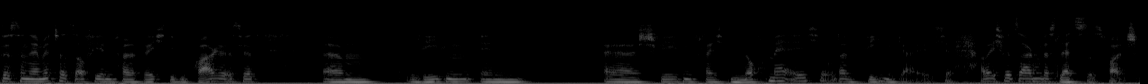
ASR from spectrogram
Das in der Mitte ist auf jeden Fall richtig. Die Frage ist jetzt, ähm, leben in äh, Schweden vielleicht noch mehr Elche oder weniger Elche? Aber ich würde sagen, das letzte ist falsch.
